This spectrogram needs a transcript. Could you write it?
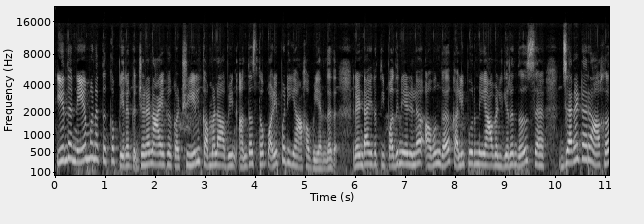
இந்த நியமனத்துக்கு பிறகு ஜனநாயக கட்சியில் கமலாவின் அந்தஸ்து படிப்படியாக உயர்ந்தது. ரெண்டாயிரத்தி பதினேழில் அவங்க கலிபோர்னியாவில் இருந்து ச ஜெனட்டராக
